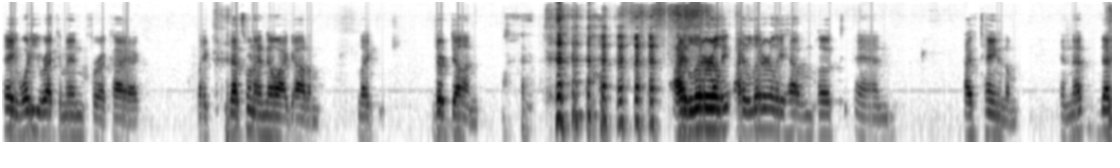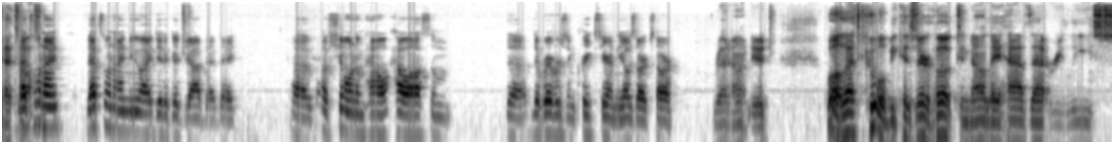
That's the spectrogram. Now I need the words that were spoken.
hey, what do you recommend for a kayak? Like that's when I know I got them. Like they're done. I literally I literally have them hooked and I've tainted them, and that that's That's that's, awesome. when I that's when I knew I did a good job that day of, of showing them how how awesome the the rivers and creeks here in the Ozarks are. Right on, dude. Well, that's cool because they're hooked and now they have that release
